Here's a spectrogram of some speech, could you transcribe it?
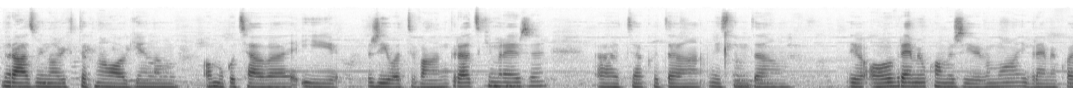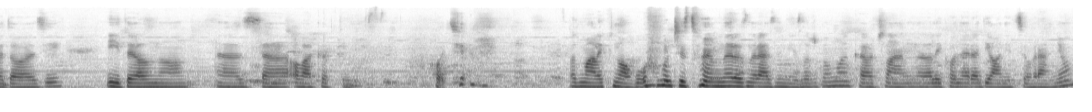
Razvoj novih tehnologija nam omogućava i život van gradske mreže, tako da mislim da je ovo vreme u kome živimo i vreme koje dolazi idealno za ovakav tip kuće. Od malih nogu učestvujem na raznoraznim izložbama kao član likovne radionice u Vranju.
